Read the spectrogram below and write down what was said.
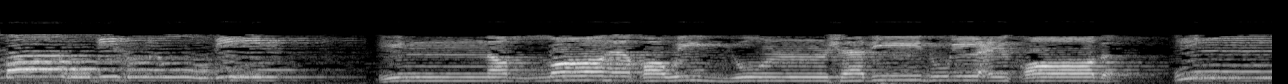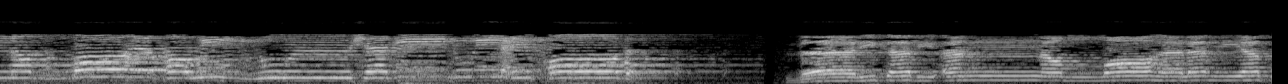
الله بذنوبهم. إن الله قوي شديد العقاب. إن الله قوي شديد العقاب. ذلك بأن الله لم يك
